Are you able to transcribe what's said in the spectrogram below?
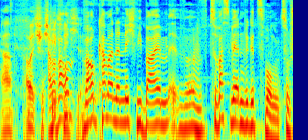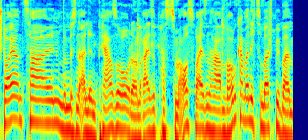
ja, aber ich verstehe aber nicht. Warum kann man denn nicht wie beim, äh, zu was werden wir gezwungen? Zum Steuern zahlen? Wir müssen alle einen Perso oder einen Reisepass zum Ausweisen haben. Warum kann man nicht zum Beispiel beim,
